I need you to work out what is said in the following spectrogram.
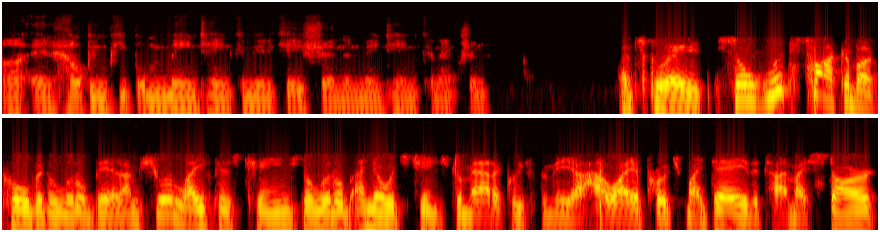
uh, in helping people maintain communication and maintain connection. That's great. So let's talk about COVID a little bit. I'm sure life has changed a little. I know it's changed dramatically for me, uh, how I approach my day, the time I start.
